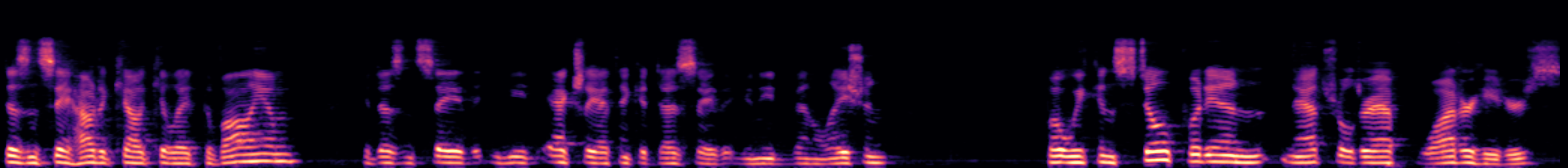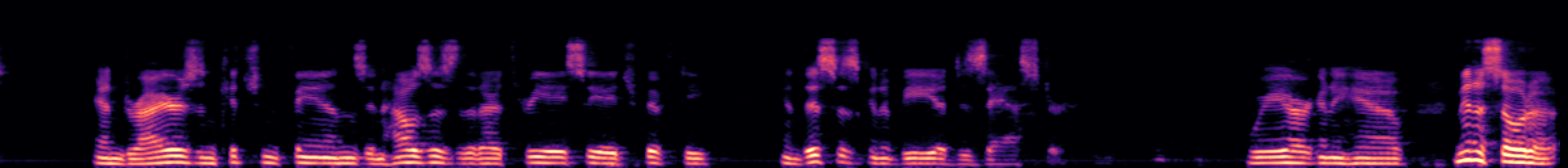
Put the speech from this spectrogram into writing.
it doesn't say how to calculate the volume. It doesn't say that you need, actually, I think it does say that you need ventilation. But we can still put in natural draft water heaters and dryers and kitchen fans in houses that are 3 ACH 50, and this is going to be a disaster. We are going to have, Minnesota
